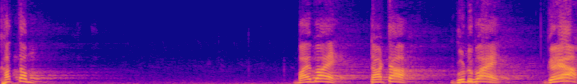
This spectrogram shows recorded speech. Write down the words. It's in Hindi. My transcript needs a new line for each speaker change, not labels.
खत्म। Bye bye tata good bye गया।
